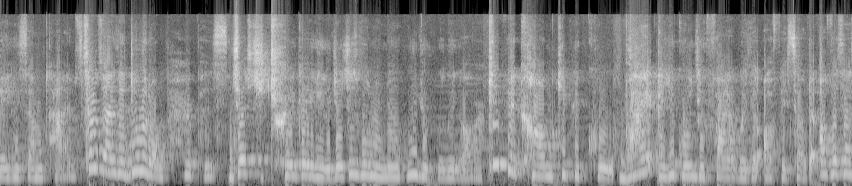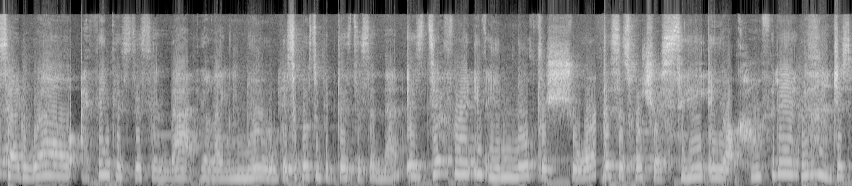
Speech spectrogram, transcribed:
he sometimes. Sometimes they do it on purpose, just to trigger you. They just want to know who you really are. Keep it calm, keep it cool. Why are you going to fight with the officer? The officer said, well, I think it's this and that. You're like, no, it's supposed to be this, this, and that. It's different if you know for sure this is what you're saying and you're confident rather than just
